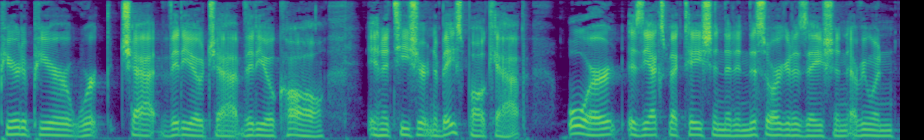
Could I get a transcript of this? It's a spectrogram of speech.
peer-to-peer work chat video chat video call in a t-shirt and a baseball cap? Or is the expectation that in this organization everyone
